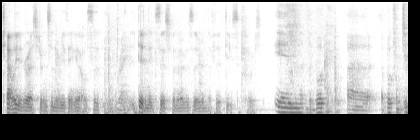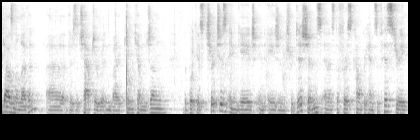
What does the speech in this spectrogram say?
Italian restaurants and everything else. It, Right. it didn't exist when I was there in the 50s, of course. In the book, uh, a book from 2011, uh, there's a chapter written by Kim Kyung Jung. The book is Churches Engage in Asian Traditions, and it's the first comprehensive history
